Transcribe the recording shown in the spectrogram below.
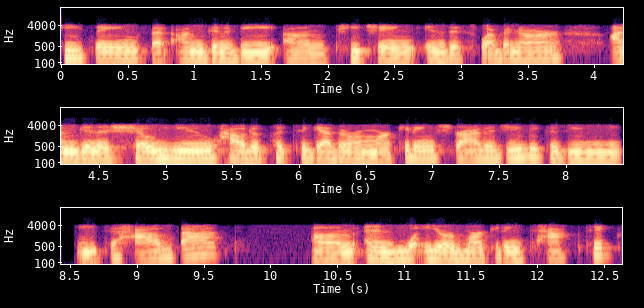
key things that I'm going to be um, teaching in this webinar. I'm going to show you how to put together a marketing strategy because you need to have that um, and what your marketing tactics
